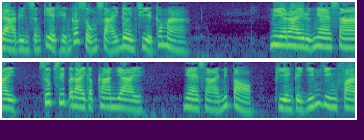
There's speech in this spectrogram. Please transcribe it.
ดารินสังเกตเห็นก็สงสัยเดินเฉียดเข้ามา มีอะไรหรือแง่ทราย ซุบซิบอะไรกับพรานใหญ่ แง่ทรายไม่ตอบ เพียงแต่ยิ้มยิงฟัน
